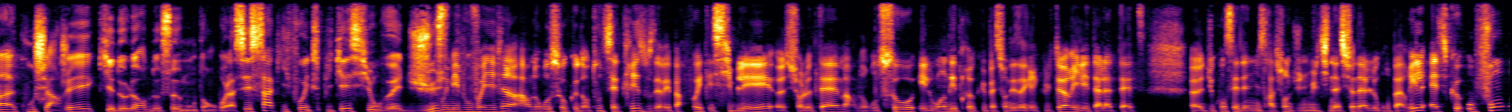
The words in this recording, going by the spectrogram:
a un coût chargé qui est de l'ordre de ce montant. Voilà, c'est ça qu'il faut expliquer si on veut être juste. Oui, mais vous voyez bien, Arnaud Rousseau, que dans toute cette crise, vous avez parfois été ciblé euh, sur le thème. Arnaud Rousseau est loin des préoccupations des agriculteurs. Il est à la tête euh, du conseil d'administration d'une multinationale, le groupe Avril. Est-ce que, au fond,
